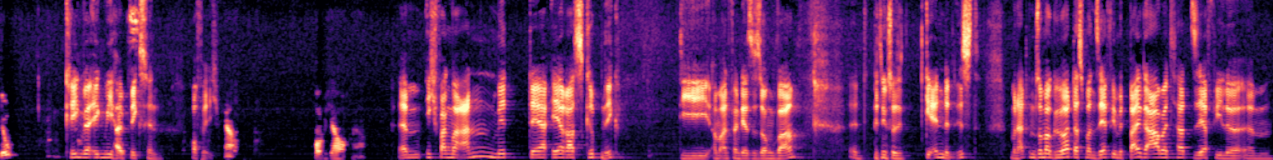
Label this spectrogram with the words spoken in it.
Jo. Kriegen wir irgendwie Als, halbwegs hin. Hoffe ich. Ja. Hoffe ich auch, ja. Ähm, ich fange mal an mit der Ära Skripnik die am Anfang der Saison war, äh, beziehungsweise geendet ist. Man hat im Sommer gehört, dass man sehr viel mit Ball gearbeitet hat, sehr viele ähm,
